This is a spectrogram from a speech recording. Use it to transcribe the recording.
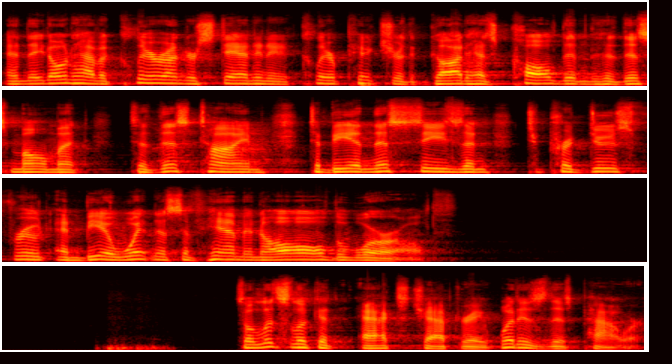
And they don't have a clear understanding and a clear picture that God has called them to this moment, to this time, to be in this season, to produce fruit and be a witness of Him in all the world. So let's look at Acts chapter 8. What is this power?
